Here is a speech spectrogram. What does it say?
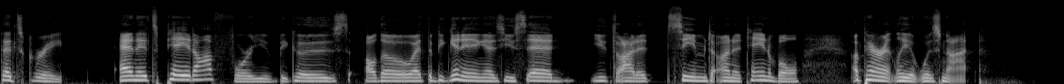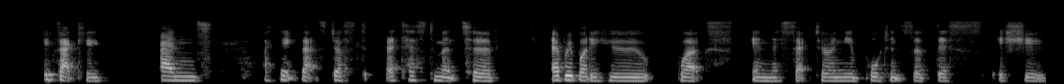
That's great. And it's paid off for you because although at the beginning, as you said, you thought it seemed unattainable, apparently it was not. Exactly. And I think that's just a testament to everybody who works in this sector and the importance of this issue.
